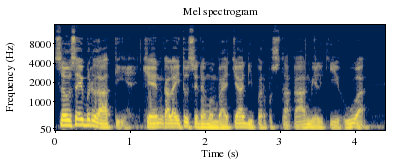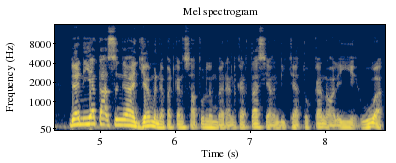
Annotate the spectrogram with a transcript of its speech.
Seusai berlatih, Chen kala itu sedang membaca di perpustakaan milik Yehua, dan ia tak sengaja mendapatkan satu lembaran kertas yang dijatuhkan oleh Yehua.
